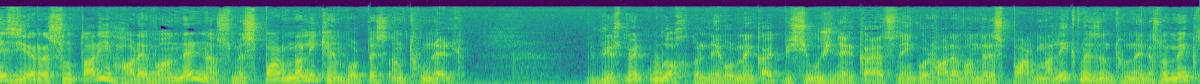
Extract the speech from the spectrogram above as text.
մեզ 30 տարի հարևաններն ասում է, սպառնալիք են որպես ընդունել ես մեն ուրախ կլինեի որ մենք այդպիսի ուժ ներկայացնենք որ հարևանները սպառնալիք մեզ ընդունեն ասում մենք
